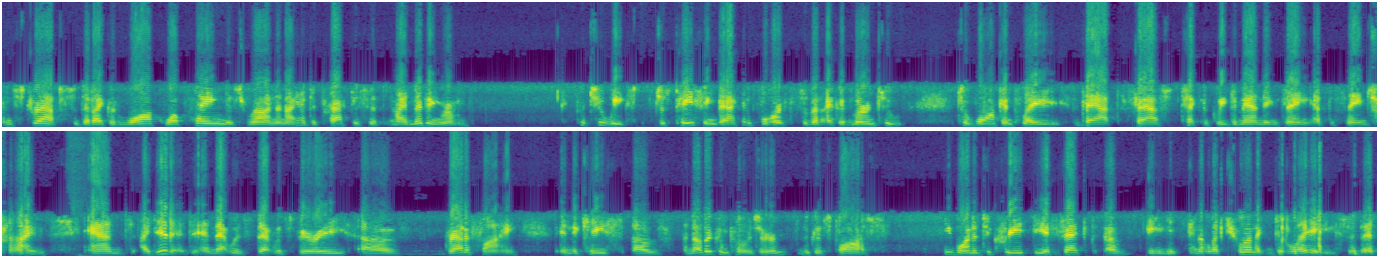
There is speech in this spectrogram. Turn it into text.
and straps so that I could walk while playing this run. And I had to practice it in my living room for two weeks, just pacing back and forth so that I could learn to to walk and play that fast, technically demanding thing at the same time. And I did it, and that was that was very uh, gratifying. In the case of another composer, Lukas Foss, he wanted to create the effect of a, an electronic delay so that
